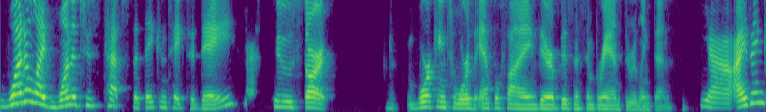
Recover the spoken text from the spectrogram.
what are like one or two steps that they can take today to start working towards amplifying their business and brand through LinkedIn? Yeah, I think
